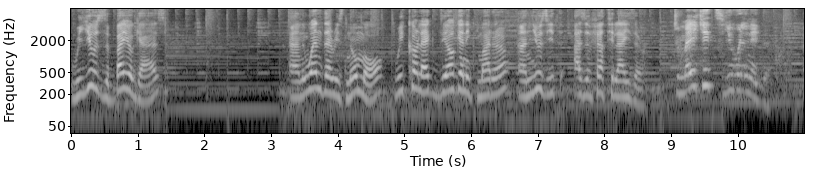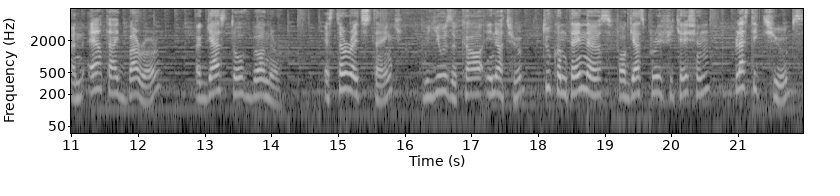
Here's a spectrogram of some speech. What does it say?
we use the biogas, and when there is no more, we collect the organic matter and use it as a fertilizer. To make it, you will need An airtight barrel, a gas stove burner, a storage tank, we use a car inner tube, two containers for gas purification, plastic tubes,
